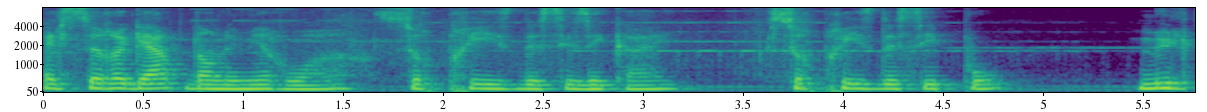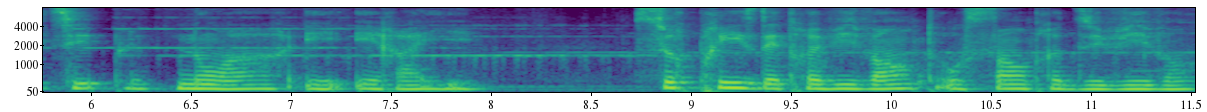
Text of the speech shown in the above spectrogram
Elle se regarde dans le miroir, surprise de ses écailles, surprise de ses peaux, multiples, noires et éraillées, surprise d'être vivante au centre du vivant.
